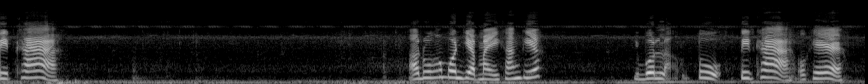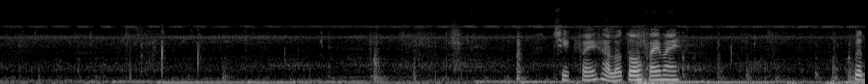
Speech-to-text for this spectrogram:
ติดค่ะ เอาดูข้างบนเหยียบใหม่อีกครั้งเทียอยู่บนหลังตู้ติดค่ะ โอเค เช็คไฟค่ะ แล้วต่อไฟไหมเพิ่น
